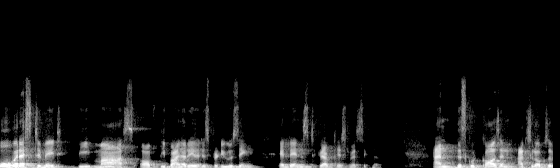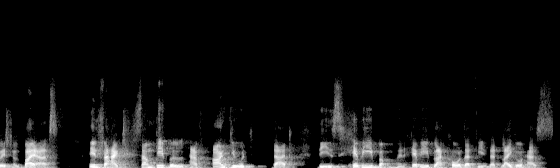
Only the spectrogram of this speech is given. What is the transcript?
overestimate the mass of the binary that is producing a lensed gravitational signal. And this could cause an actual observational bias. In fact, some people have argued that these heavy, heavy black hole that, we, that LIGO has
